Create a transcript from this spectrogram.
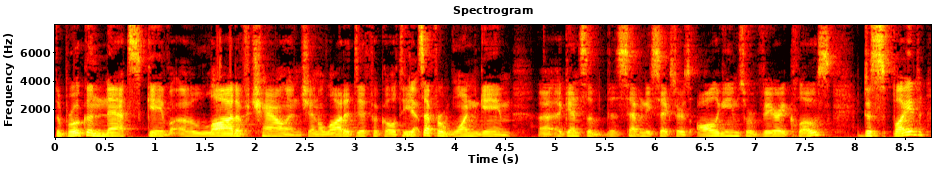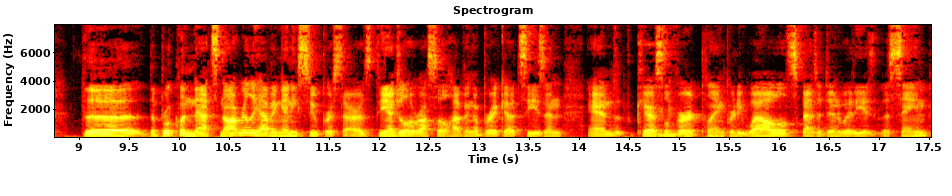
the Brooklyn Nets gave a lot of challenge and a lot of difficulty, yep. except for one game uh, against the, the 76ers. All the games were very close, despite the the Brooklyn Nets not really having any superstars. D'Angelo Russell having a breakout season, and Caris mm-hmm. LeVert playing pretty well. Spencer Dinwiddie is the same,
